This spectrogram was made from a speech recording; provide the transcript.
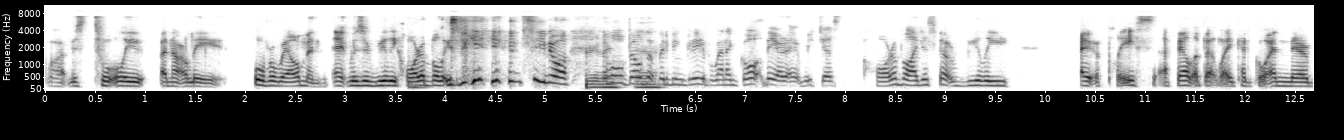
well, it was totally and utterly overwhelming. It was a really horrible experience. you know, really? the whole build up yeah. would have been great, but when I got there, it was just horrible. I just felt really out of place. I felt a bit like I'd got in there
